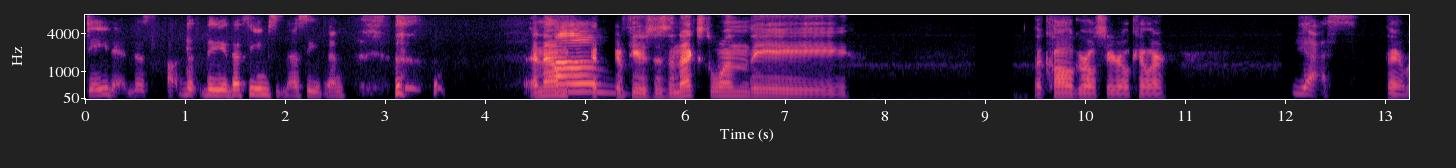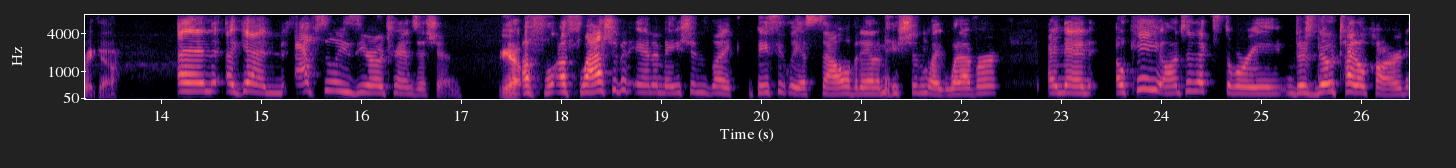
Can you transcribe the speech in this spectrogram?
dated. This the the, the themes in this even. and now I'm Um, confused. Is the next one the the call girl serial killer? Yes, There we go. And again, absolutely zero transition. Yeah, a, fl- a flash of an animation, like basically a cell of an animation, like whatever. And then, okay, on to the next story. There's no title card,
